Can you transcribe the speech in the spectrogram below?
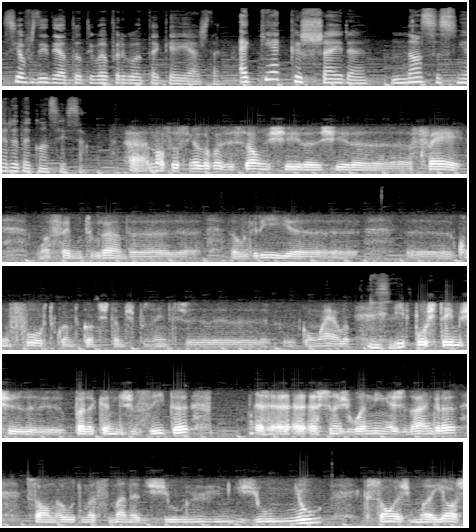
Sr. Presidente, a última pergunta que é esta. A que é que cheira Nossa Senhora da Conceição? Ah, Nossa Senhora da Conceição cheira, cheira a fé, uma fé muito grande, a, a alegria, a, conforto quando, quando estamos presentes uh, com ela. Isso. E depois temos, para quem nos visita, as São Joaninhas de Angra são na última semana de junho, que são as maiores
